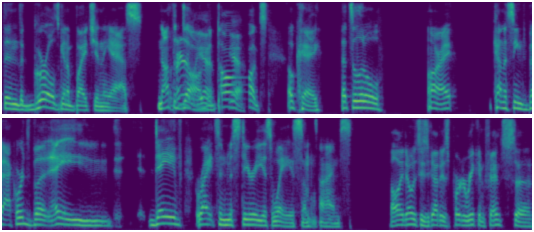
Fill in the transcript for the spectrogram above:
Then the girl's going to bite you in the ass. Not the dog. Apparently, The yeah. dogs. Okay. That's a little, all right. Kind of seems backwards, but hey, Dave writes in mysterious ways sometimes. All I know is he's got his Puerto Rican fence. Uh,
